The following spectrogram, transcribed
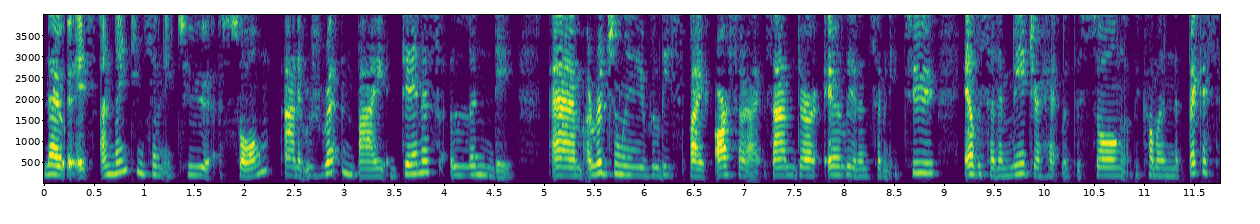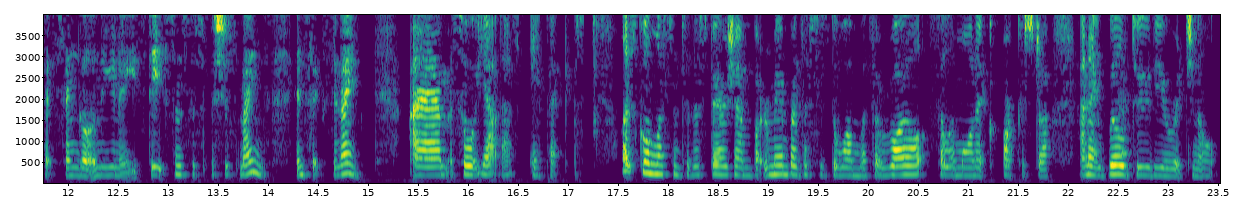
Now, it's a 1972 song and it was written by Dennis Linde. Um, originally released by Arthur Alexander earlier in 72, Elvis had a major hit with the song, becoming the biggest hit single in the United States since Suspicious Minds in 69. Um, so yeah, that's epic. Let's go and listen to this version, but remember this is the one with the Royal Philharmonic Orchestra, and I will do the original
